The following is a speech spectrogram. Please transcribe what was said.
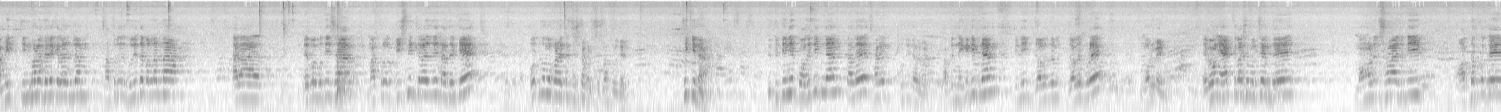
আমি তিন ঘণ্টা ধরে ক্লাস দিলাম, ছাত্রদের বুঝতে পারলাম না। আর দেবপতি স্যার মাত্র বিশ মিনিট ক্লাস দিয়ে তাদেরকে বোধগম্য করাতে চেষ্টা করছে ছাত্রদের। ঠিক না যদি তিনি পজিটিভ নেন, তাহলে স্যারের বুদ্ধি ধরবেন আপনি নেগেটিভ নেন, তিনি জলে জলে- পড়ে মরবেন। এবং এক ক্লাসে বলছেন যে মঙ্গলের সময় যদি অধ্যক্ষকে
